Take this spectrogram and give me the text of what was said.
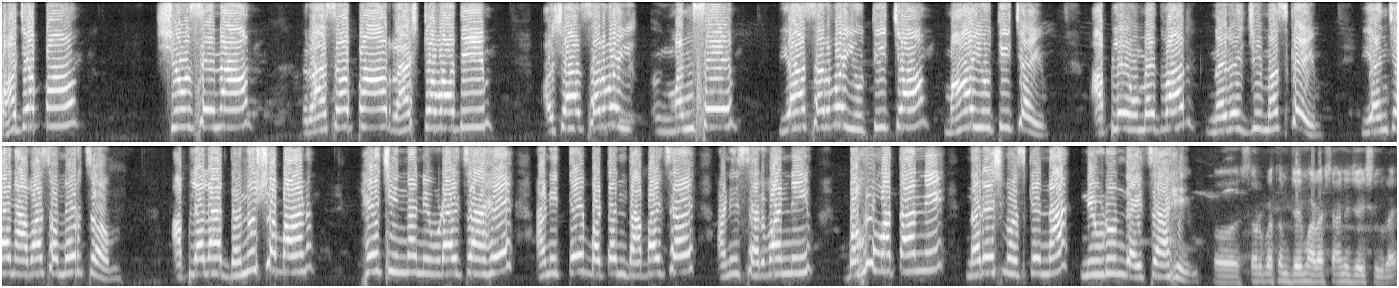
भाजप शिवसेना रासपा राष्ट्रवादी अशा सर्व मनसे या सर्व युतीच्या महायुतीचे आपले उमेदवार नरेशजी मस्के यांच्या नावासमोरचं आपल्याला धनुष्यबाण हे चिन्ह निवडायचं आहे आणि ते बटन दाबायचं आहे आणि सर्वांनी बहुमतांनी नरेश मस्केंना निवडून द्यायचं आहे. सर्वप्रथम जय महाराष्ट्र आणि जय शिवराय.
